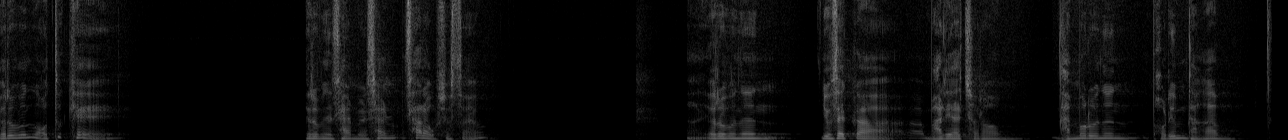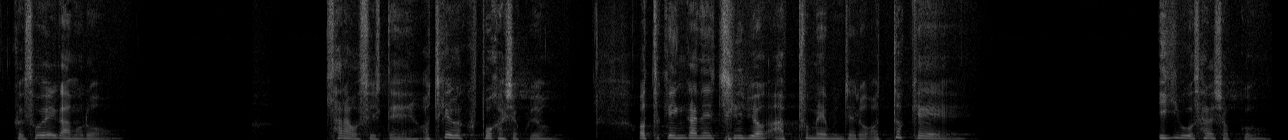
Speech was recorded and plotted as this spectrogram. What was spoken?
여러분은 어떻게 여러분의 삶을 살, 살아오셨어요? 아, 여러분은 요셉과 마리아처럼 남모르는 버림당함 그 소외감으로 살아왔을 때 어떻게 극복하셨고요? 어떻게 인간의 질병, 아픔의 문제를 어떻게 이기고 살으셨고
